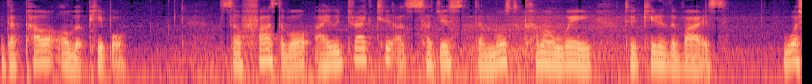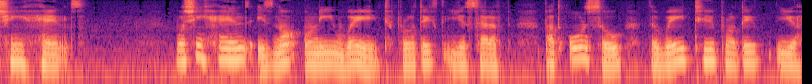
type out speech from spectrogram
the power of the people. So first of all, I would like to suggest the most common way to kill the virus, washing hands. Washing hands is not only a way to protect yourself, but also the way to protect your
